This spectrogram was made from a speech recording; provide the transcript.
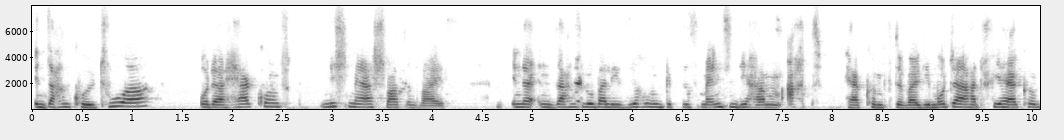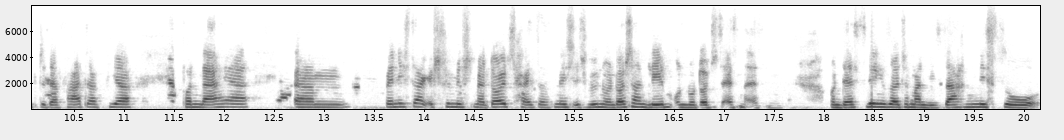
in Sachen Kultur oder Herkunft nicht mehr schwarz und weiß in, der, in Sachen Globalisierung gibt es Menschen, die haben acht Herkünfte, weil die Mutter hat vier Herkünfte, der Vater vier. Von daher, ähm, wenn ich sage, ich fühle mich mehr deutsch, heißt das nicht, ich will nur in Deutschland leben und nur deutsches Essen essen. Und deswegen sollte man die Sachen nicht so,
